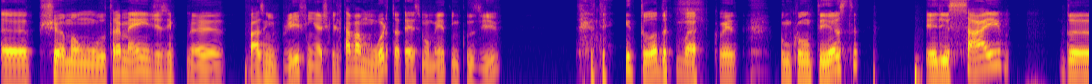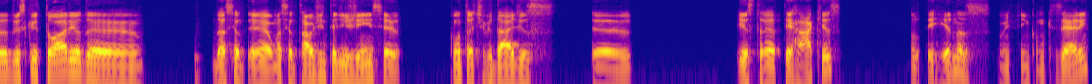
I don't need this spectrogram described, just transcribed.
eh, chamam o Ultraman, dizem, eh, fazem briefing, acho que ele estava morto até esse momento, inclusive. Tem toda uma coisa, um contexto. Ele sai do, do escritório da, da é, uma central de inteligência contra atividades é, extraterráqueas, ou terrenas, ou enfim, como quiserem.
